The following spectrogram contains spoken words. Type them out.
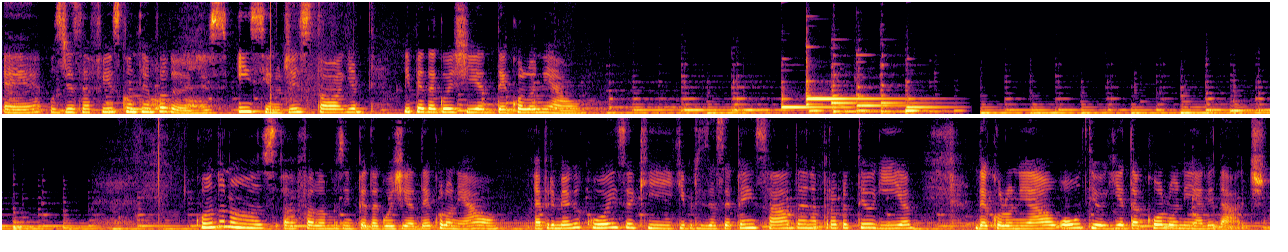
é os desafios contemporâneos, ensino de história e pedagogia decolonial. Nós uh, falamos em pedagogia decolonial, a primeira coisa que, que precisa ser pensada é na própria teoria decolonial ou teoria da colonialidade.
